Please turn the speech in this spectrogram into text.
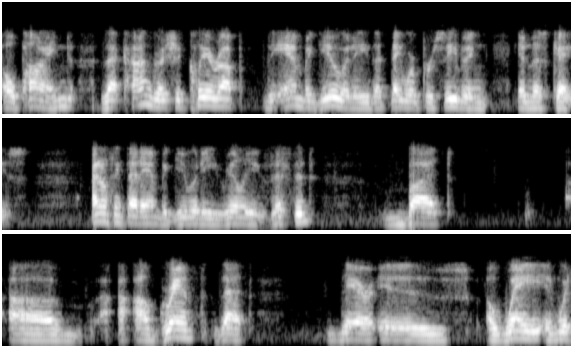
opined that Congress should clear up the ambiguity that they were perceiving in this case. I don't think that ambiguity really existed, but um, I'll grant that there is a way in which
